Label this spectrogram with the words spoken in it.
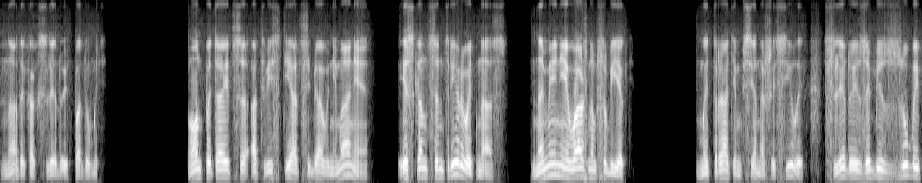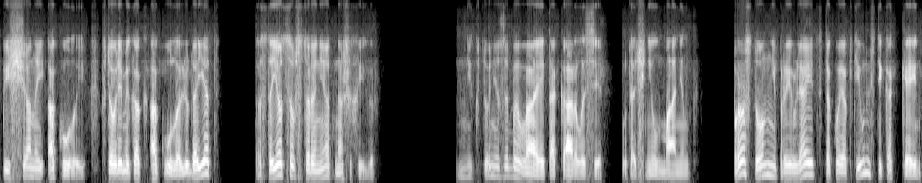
надо как следует подумать. Он пытается отвести от себя внимание и сконцентрировать нас на менее важном субъекте. Мы тратим все наши силы, следуя за беззубой песчаной акулой, в то время как акула-людоед остается в стороне от наших игр. Никто не забывает о Карлосе, уточнил Маннинг. Просто он не проявляет такой активности, как Кейн.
